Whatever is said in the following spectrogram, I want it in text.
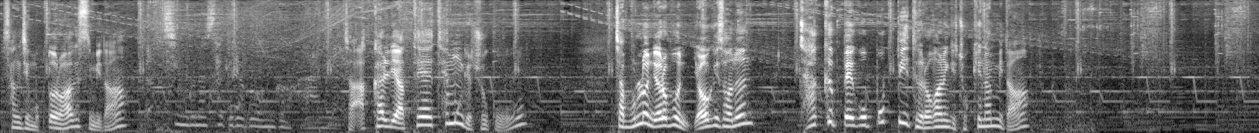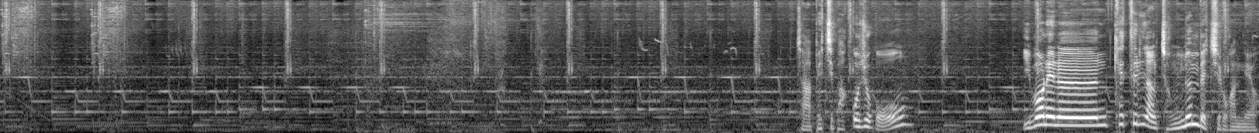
상징 먹도록 하겠습니다. 자 아칼리한테 태몽겨 주고 자 물론 여러분 여기서는 자크 빼고 뽀삐 들어가는 게 좋긴 합니다. 자 배치 바꿔주고 이번에는 캐트리랑 정면 배치로 갔네요.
